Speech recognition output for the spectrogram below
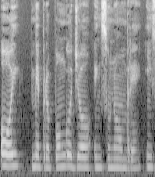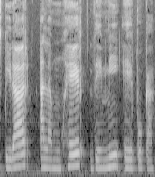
hoy me propongo yo en su nombre inspirar a la mujer de mi época.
